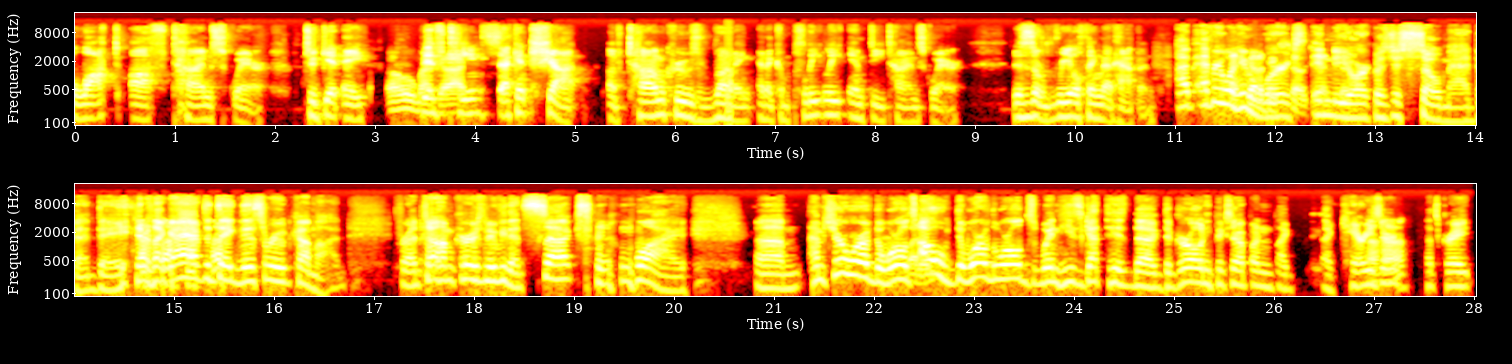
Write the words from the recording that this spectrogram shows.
blocked off Times Square to get a oh my god. 15 second shot of Tom Cruise running at a completely empty Times Square. This is a real thing that happened. I, everyone That's who gotta works so in New. York was just so mad that day. They're like, I have to take this route. Come on. For a Tom Cruise movie that sucks. Why? Um, I'm sure War of the Worlds. Oh, the War of the Worlds when he's got his the the girl and he picks her up and like like carries her. Uh-huh. That's great.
